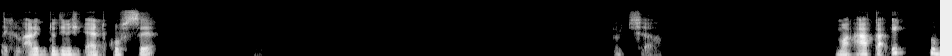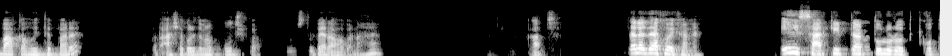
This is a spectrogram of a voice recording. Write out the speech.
এখানে আরেকটা জিনিস অ্যাড করছে। আচ্ছা। আমার আঁকা একটু বাঁকা হইতে পারে। আশা করি তোমরা বুঝবা। বুঝতে প্যারা হবে না, হ্যাঁ? আচ্ছা। তাহলে দেখো এখানে। এই সার্কিটটার তুল্যরোধ কত?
